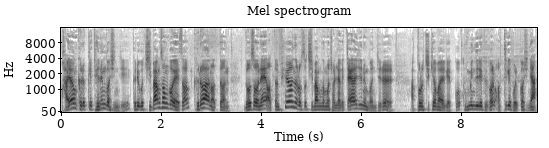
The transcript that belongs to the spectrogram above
과연 그렇게 되는 것인지 그리고 지방선거에서 그러한 어떤 노선의 어떤 표현으로서 지방선거 전략이 짜여지는 건지를 앞으로 지켜봐야겠고 국민들이 그걸 어떻게 볼 것이냐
